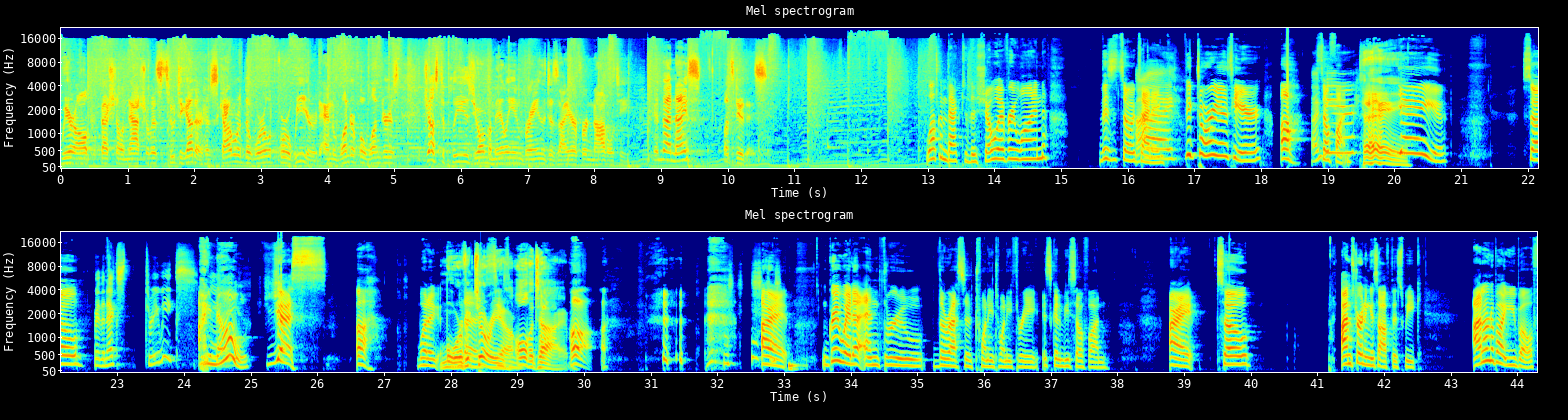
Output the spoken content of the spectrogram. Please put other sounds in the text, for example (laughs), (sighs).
We are all professional naturalists who together have scoured the world for weird and wonderful wonders just to please your mammalian brain's desire for novelty. Isn't that nice? Let's do this. Welcome back to the show, everyone. This is so exciting. Hi. Victoria's here. Oh, I'm so here. fun. Hey. Yay. So, for the next three weeks. I know. Yes. Ah, what a More what Victoria season. all the time. Ah. (laughs) all right. Great way to end through the rest of 2023. It's going to be so fun. All right. So, I'm starting us off this week. I don't know about you both,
